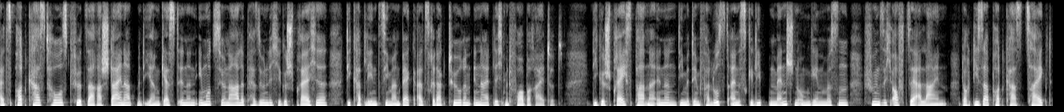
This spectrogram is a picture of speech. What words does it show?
Als Podcast-Host führt Sarah Steinert mit ihren GästInnen emotionale persönliche Gespräche, die Kathleen Ziemann-Beck als Redakteurin inhaltlich mit vorbereitet. Die GesprächspartnerInnen, die mit dem Verlust eines geliebten Menschen umgehen müssen, fühlen sich oft sehr allein. Doch dieser Podcast zeigt,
